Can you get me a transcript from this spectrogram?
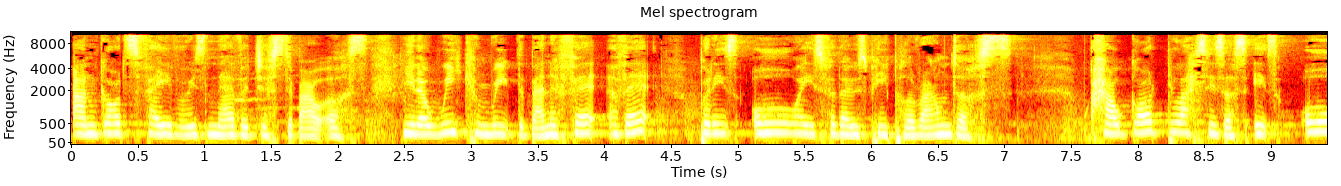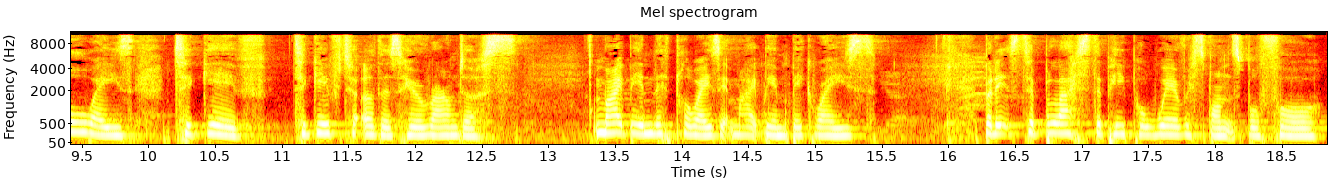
And God's favor is never just about us. You know, we can reap the benefit of it, but it's always for those people around us how God blesses us, it's always to give, to give to others who are around us. It might be in little ways, it might be in big ways. But it's to bless the people we're responsible for,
